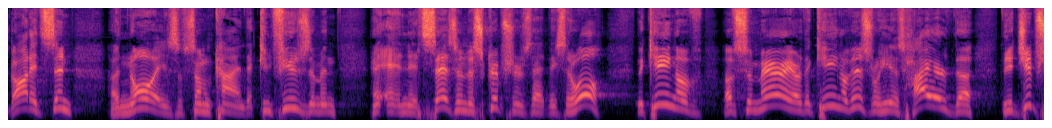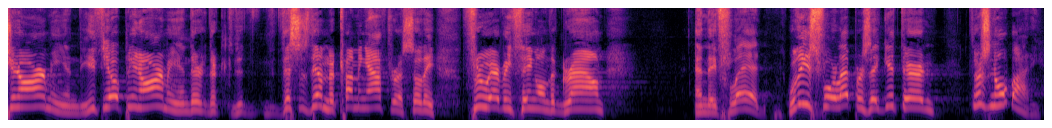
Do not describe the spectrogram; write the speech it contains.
God had sent a noise of some kind that confused them. And, and it says in the scriptures that they said, Oh, the king of, of Samaria or the king of Israel, he has hired the, the Egyptian army and the Ethiopian army. And they're, they're, this is them. They're coming after us. So they threw everything on the ground and they fled. Well, these four lepers, they get there and there's nobody.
